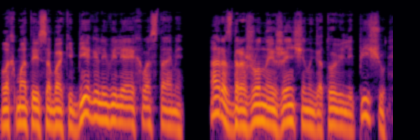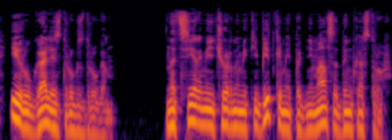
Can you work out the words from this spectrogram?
лохматые собаки бегали, виляя хвостами. а раздраженные женщины готовили пищу и ругались друг с другом. Над серыми и черными кибитками поднимался дым костров.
